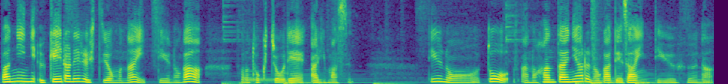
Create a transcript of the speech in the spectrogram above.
万人に受け入れられる必要もないっていうのがその特徴であります。っていうのとあの反対にあるのがデザインっていう風な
